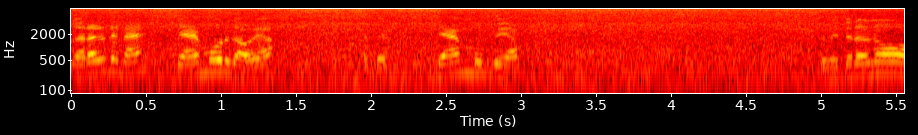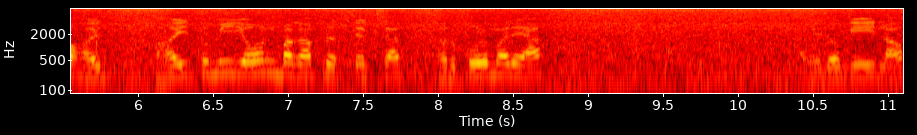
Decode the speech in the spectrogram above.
घराकडे नाही डॅमवर जाऊया. डॅम बघूया. तर मित्रांनो हय हय तुम्ही येऊन बघा प्रत्यक्षात. हरकुळमध्ये या. आणि दोघेही लाव.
